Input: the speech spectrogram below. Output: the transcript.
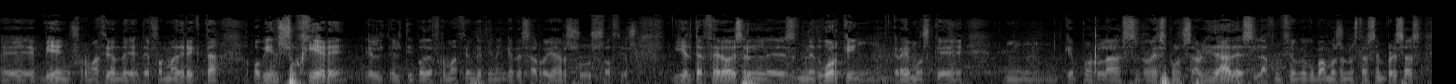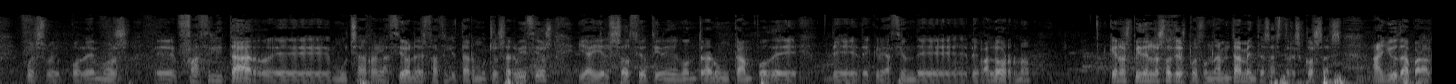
eh, bien formación de, forma directa o bien sugiere el, tipo de formación que tienen que desarrollar sus socios. Y el tercero es el networking. Creemos que, mm, que por las responsabilidades y la función que ocupamos en nuestras empresas, pues eh, podemos eh, facilitar muchas relaciones, facilitar muchos servicios y ahí el socio tiene que encontrar un campo de, de creación de, de valor, ¿no? ¿Qué nos piden los socios? Pues fundamentalmente esas tres cosas. Ayuda para, el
